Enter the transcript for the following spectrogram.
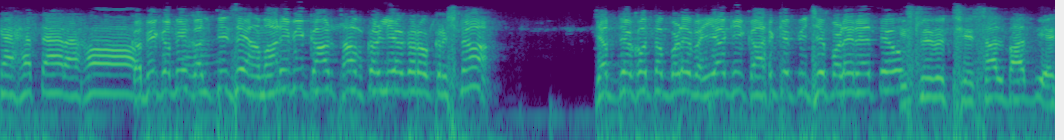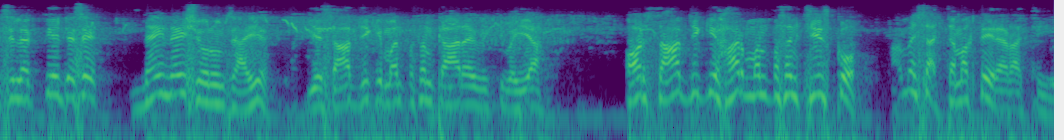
कहता रहो। कभी कभी गलती से हमारी भी कार साफ़ कर लिया करो कृष्णा। जब देखो तब बड़े भैया की कार के पीछे पड़े रहते हो। इसलिए तो छह साल बाद भी ऐसी लगती है जैसे नई नई शोरूम से आई है। ये साहब जी की मनपसंद कार है विक्की भैया। और साहब जी की हर मनपसंद चीज़ को हमेशा चमकते ही रहना चाहिए।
